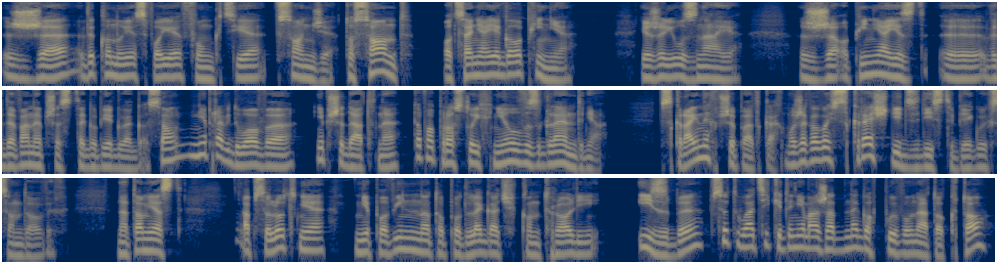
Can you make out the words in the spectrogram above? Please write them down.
że wykonuje swoje funkcje w sądzie. To sąd ocenia jego opinię. Jeżeli uznaje, że opinia jest y, wydawane przez tego biegłego są nieprawidłowe, nieprzydatne, to po prostu ich nie uwzględnia. W skrajnych przypadkach może kogoś skreślić z listy biegłych sądowych. Natomiast absolutnie nie powinno to podlegać kontroli izby w sytuacji, kiedy nie ma żadnego wpływu na to, kto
